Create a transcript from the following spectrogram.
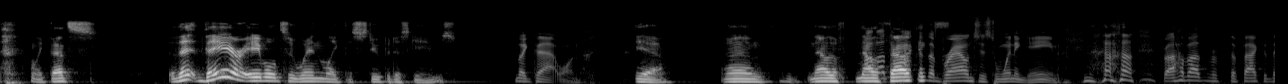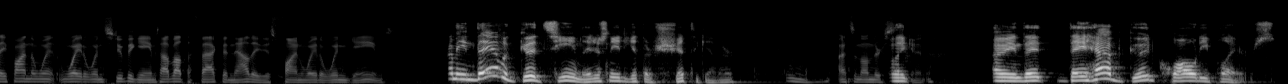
like that's they they are able to win like the stupidest games. like that one. Yeah. Um. Now the now How the the Falcons. that the Browns just win a game? but how about the fact that they find the win- way to win stupid games? How about the fact that now they just find a way to win games? I mean, they have a good team. They just need to get their shit together. That's an understatement. Like, I mean, they they have good quality players.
